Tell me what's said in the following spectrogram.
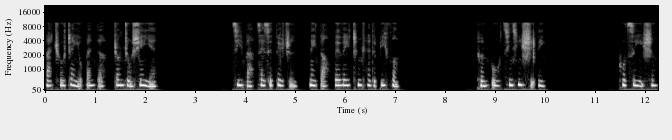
发出战友般的庄重宣言。鸡巴再次对准那道微微撑开的逼缝，臀部轻轻使力，噗呲一声。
